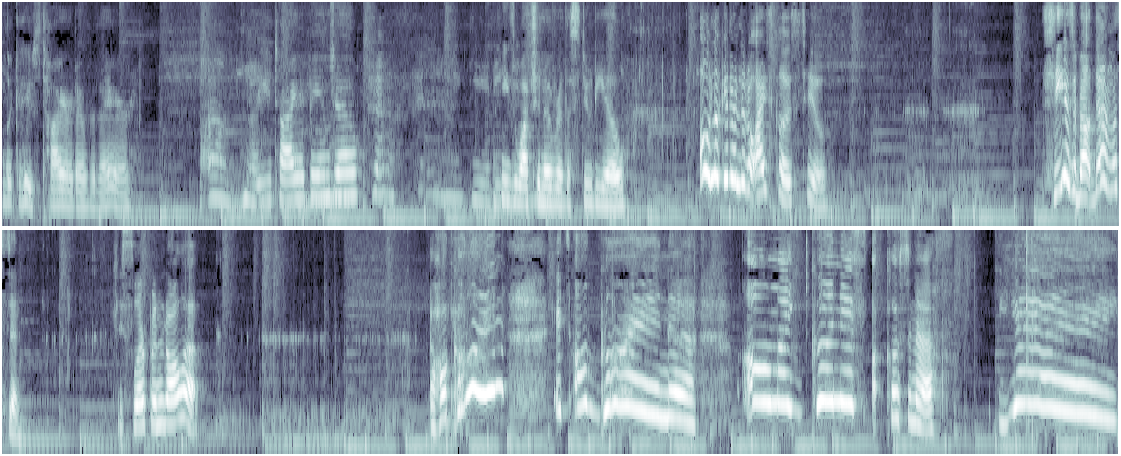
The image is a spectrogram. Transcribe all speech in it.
Look at who's tired over there. Um, Are you tired, Banjo? He's watching over the studio. Oh, look at her little eyes closed, too. She is about done. Listen. She's slurping it all up. All gone? It's all gone. Oh my goodness. Oh, close enough. Yay.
